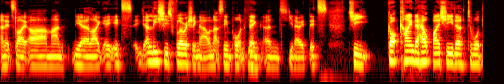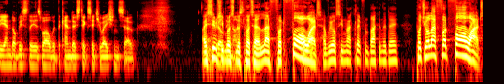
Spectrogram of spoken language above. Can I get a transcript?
And it's like, ah, man, yeah, like it's at least she's flourishing now, and that's the important thing. And you know, it, it's she got kind of helped by Shida toward the end, obviously as well with the kendo stick situation. So I assume she mustn't have put her left foot forward. Have we all seen that clip from back in the day? Put your left foot forward.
